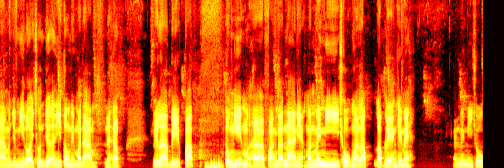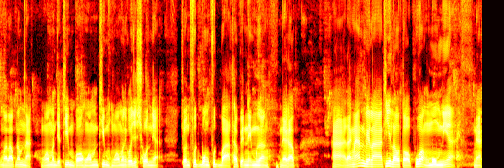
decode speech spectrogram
อ่ามันจะมีรอยชนเยอะอันนี้ต้องได้มาดามนะครับ เวลาเบรกปั๊บ ตรงนี้ฝั่งด้านหน้าเนี่ย มันไม่มีโชคมารับรับแรงใช่ไหมมันไม่มีโชคมารับน้ำหนัก หัวมันจะทิ่มพอหัวมันทิ่มหัวมันก็จะชนเนี่ย ชนฟุตบงฟุตบาทถ้าเป็นในเมืองนะครับอ่าดังนั้นเวลาที่เราต่อพ่วงมุมเนี้ยนะ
